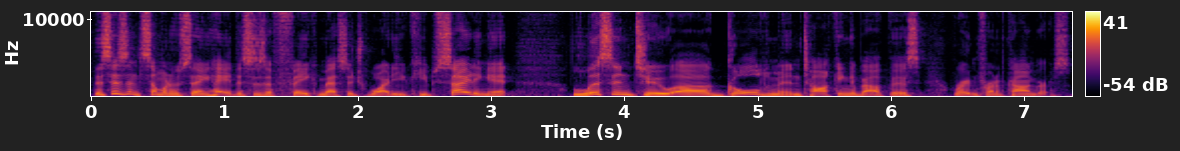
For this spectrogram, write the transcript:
This isn't someone who's saying, hey, this is a fake message. Why do you keep citing it? Listen to uh, Goldman talking about this right in front of Congress.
